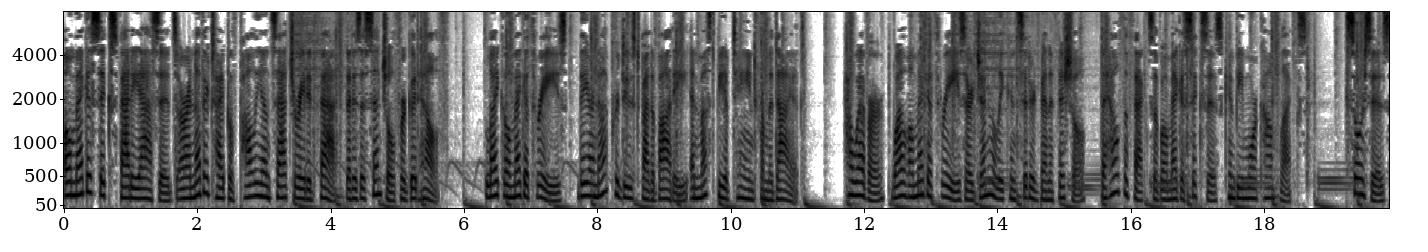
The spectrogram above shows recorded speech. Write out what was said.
Omega-6 fatty acids are another type of polyunsaturated fat that is essential for good health. Like omega-3s, they are not produced by the body and must be obtained from the diet. However, while omega-3s are generally considered beneficial, the health effects of omega-6s can be more complex. Sources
